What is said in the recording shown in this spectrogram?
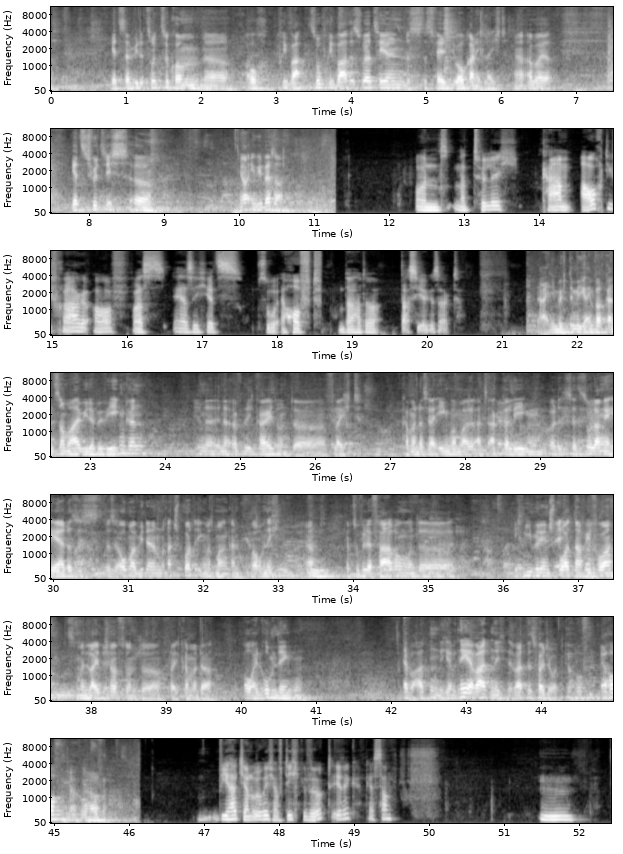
jetzt dann wieder zurückzukommen, äh, auch privat, so Privates zu erzählen, das, das fällt überhaupt gar nicht leicht. Ja, aber jetzt fühlt sich ja irgendwie besser. Und natürlich kam auch die Frage auf, was er sich jetzt so erhofft. Und da hat er das hier gesagt. Nein, ich möchte mich einfach ganz normal wieder bewegen können in der, in der Öffentlichkeit und äh, vielleicht kann man das ja irgendwann mal ans Akta legen, weil das ist jetzt so lange her, dass ich, dass ich auch mal wieder im Radsport irgendwas machen kann. Warum nicht? Ja? Ich habe so viel Erfahrung und äh, ich liebe den Sport nach wie vor. Das ist meine Leidenschaft und äh, vielleicht kann man da auch ein Umdenken Erwarten nicht. Nee, erwarten nicht. Erwarten ist falsch Wort. Erhoffen. Erhoffen. Erhoffen. Erhoffen. Wie hat Jan Ulrich auf dich gewirkt, Erik, gestern? Mm,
